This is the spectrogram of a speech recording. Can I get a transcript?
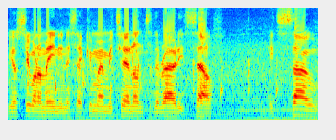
You'll see what I mean in a second when we turn onto the road itself. It's so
